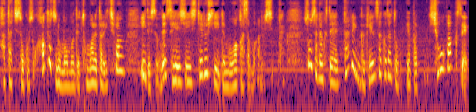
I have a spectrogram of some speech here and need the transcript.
二十歳そこそこ、二十歳のままで泊まれたら一番いいですよね。成人してるし、でも若さもあるし。そうじゃなくて、ダレンが原作だと、やっぱ小学生、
